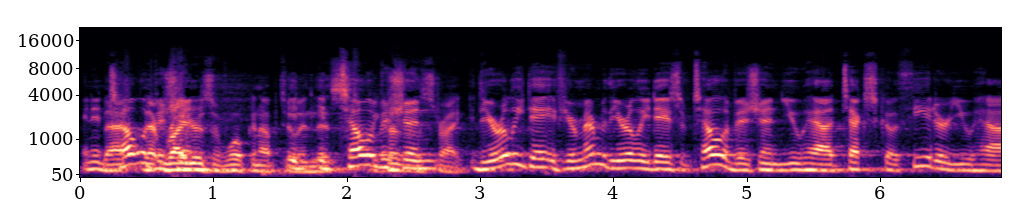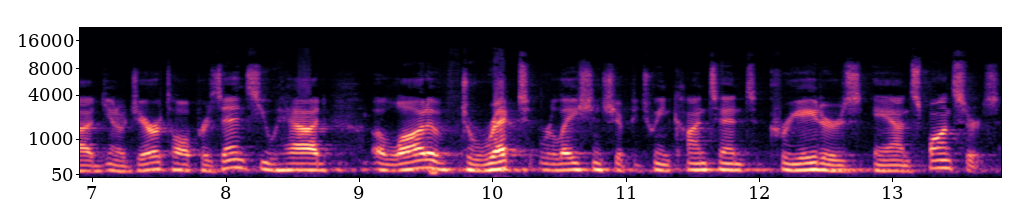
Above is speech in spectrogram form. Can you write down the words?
And in that, television, that writers have woken up to in, in this in television, the strike. The early day, if you remember the early days of television, you had Texaco Theater, you had you know Geritol Presents, you had a lot of direct relationship between content creators and sponsors,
